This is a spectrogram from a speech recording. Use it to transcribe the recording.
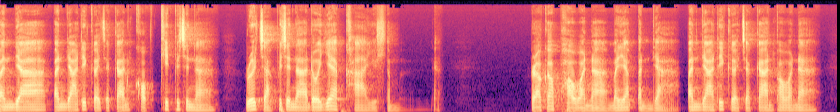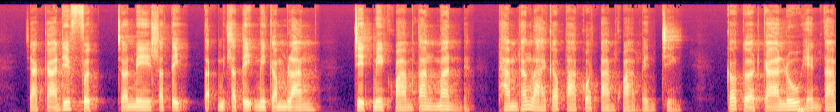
ปัญญา ปัญญาที่เกิดจากการขบคิดพิจารณา รู้จักพิจารณาโดยแยบคายอยู่เสมอ เราก็ภาวนามยปัญญา ปัญญาที่เกิดจากการภาวนา จากการที่ฝึกจนมีสติมีสติมีกำลัง จิตมีความตั้งมั่นทำทั้งหลายก็ปรากฏตามความเป็นจริง ก็เกิดการรู้เห็นตาม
